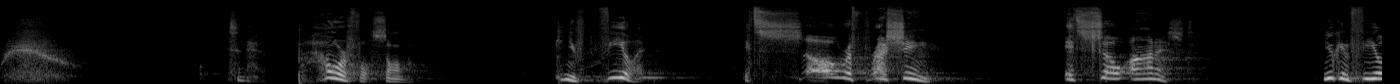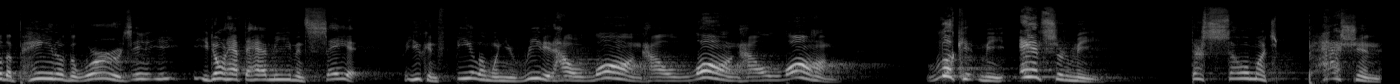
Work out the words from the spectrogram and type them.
Whew. Isn't that a powerful song? Can you feel it? It's so refreshing. It's so honest. You can feel the pain of the words. You don't have to have me even say it. You can feel them when you read it. How long, how long, how long. Look at me, answer me. There's so much passion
